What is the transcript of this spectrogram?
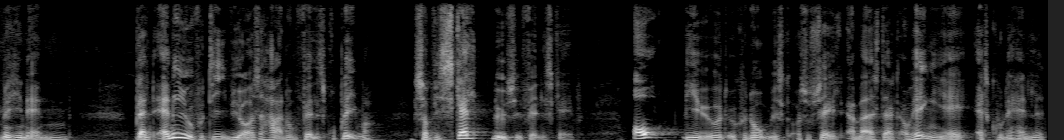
med hinanden. Blandt andet jo fordi vi også har nogle fælles problemer, som vi skal løse i fællesskab. Og vi i øvrigt økonomisk og socialt er meget stærkt afhængige af at kunne handle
